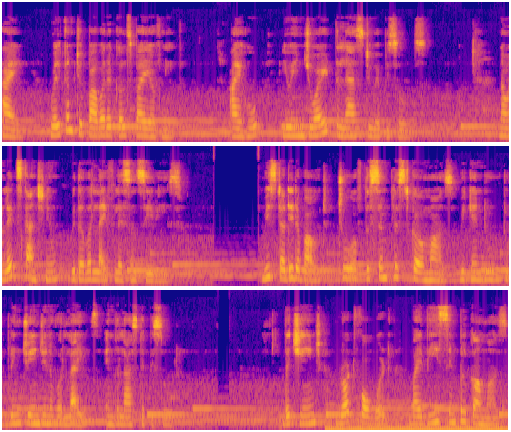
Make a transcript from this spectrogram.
Hi, welcome to Power Occult by Avneet. I hope you enjoyed the last two episodes. Now let's continue with our life lesson series. We studied about two of the simplest karmas we can do to bring change in our lives in the last episode. The change brought forward by these simple karmas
